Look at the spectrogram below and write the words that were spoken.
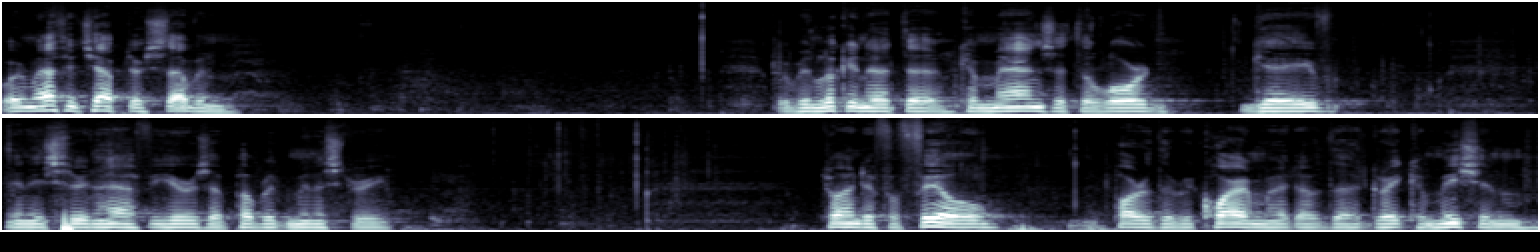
We're in Matthew chapter 7. We've been looking at the commands that the Lord gave in his three and a half years of public ministry, trying to fulfill part of the requirement of the Great Commission,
